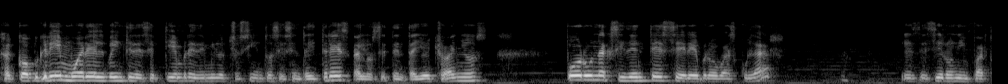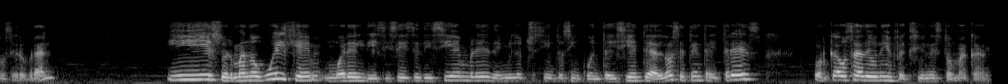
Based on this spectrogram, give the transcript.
Jacob Grimm muere el 20 de septiembre de 1863 a los 78 años por un accidente cerebrovascular, es decir, un infarto cerebral. Y su hermano Wilhelm muere el 16 de diciembre de 1857 a los 73 por causa de una infección estomacal.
